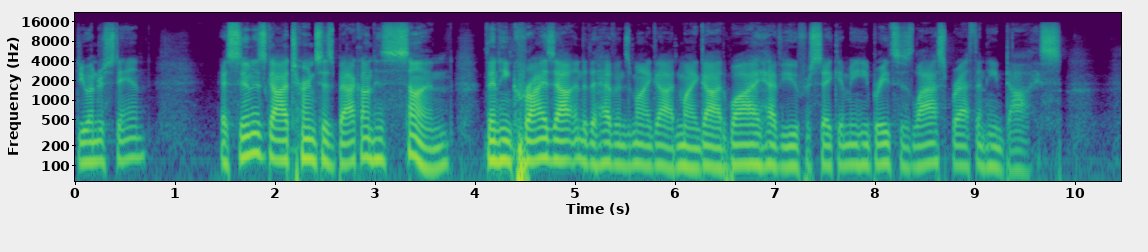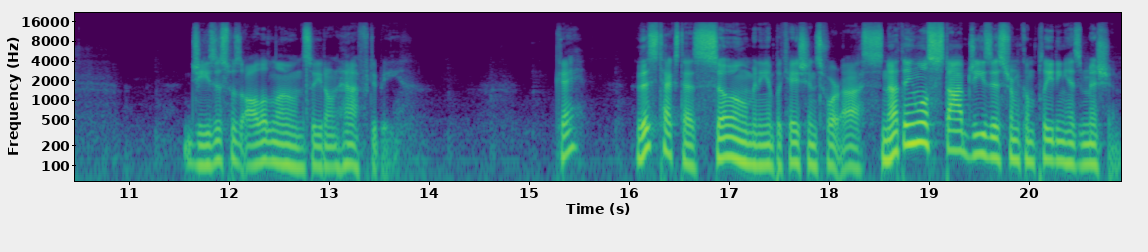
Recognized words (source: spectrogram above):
Do you understand? As soon as God turns his back on his son, then he cries out into the heavens, My God, my God, why have you forsaken me? He breathes his last breath and he dies. Jesus was all alone, so you don't have to be. Okay? This text has so many implications for us. Nothing will stop Jesus from completing his mission.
